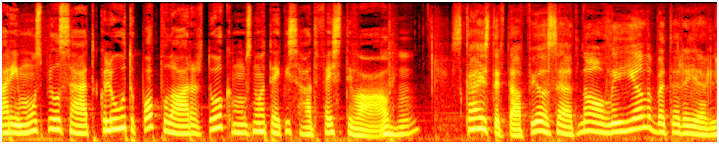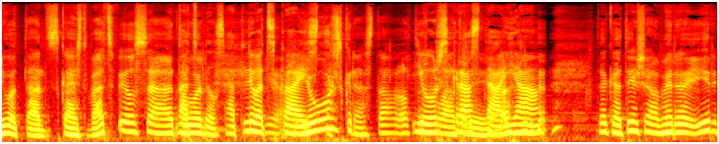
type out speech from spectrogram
arī mūsu pilsēta kļūtu populāra ar to, ka mums notiek visādi festivāli. Mm -hmm. Skaisti ir tā pilsēta, nav liela, bet arī ar ļoti tādu skaistu vecpilsētu. Vecpilsēta ļoti Jā, skaista. Jūras krastā. vēl Jūras turklāt arī, krastā, jā. Tā kā tiešām ir, ir,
